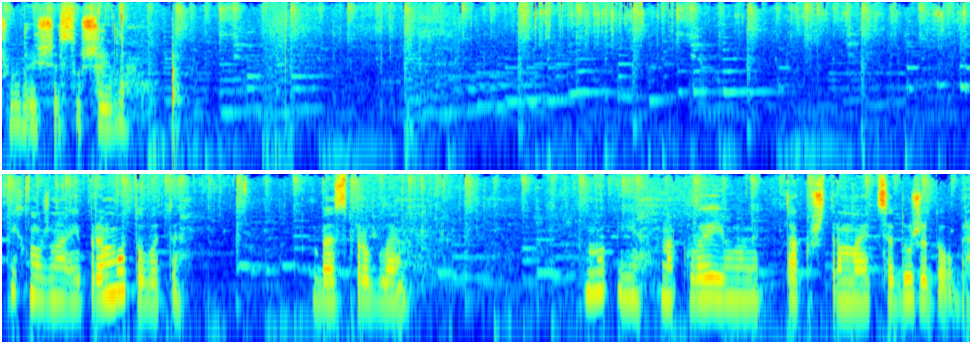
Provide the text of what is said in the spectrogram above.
Вчора ще сушила. Їх можна і примотувати без проблем. Ну і наклею вони також тримаються дуже добре.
